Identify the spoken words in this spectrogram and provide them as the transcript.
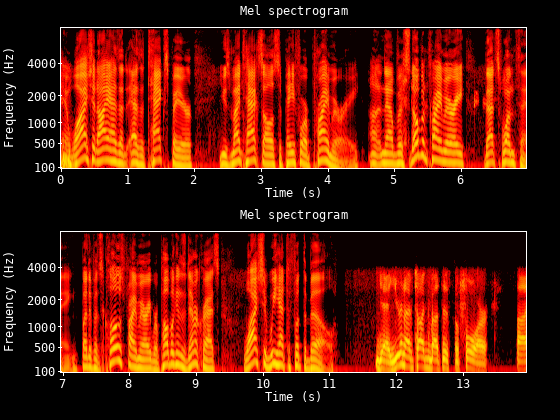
and why should I as a as a taxpayer use my tax dollars to pay for a primary? Uh, now, if it's an open primary, that's one thing, but if it's a closed primary, Republicans and Democrats, why should we have to foot the bill? Yeah, you and I have talked about this before. Uh,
